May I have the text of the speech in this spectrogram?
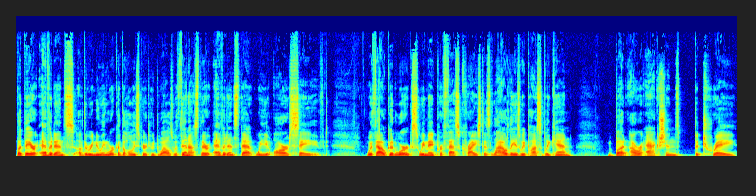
but they are evidence of the renewing work of the Holy Spirit who dwells within us. They're evidence that we are saved. Without good works, we may profess Christ as loudly as we possibly can, but our actions betray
